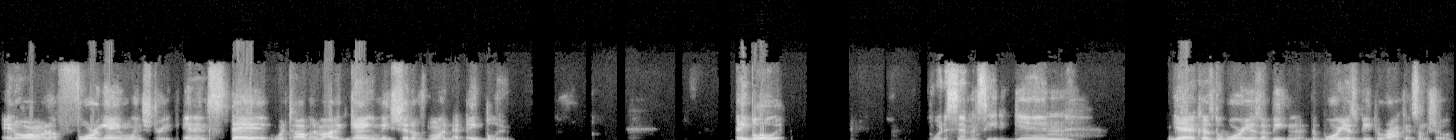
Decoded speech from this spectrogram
and are on a four game win streak. And instead, we're talking about a game they should have won that they blew. They blew it. With a seven seed again. Yeah, because the Warriors are beating the Warriors beat the Rockets, I'm sure.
